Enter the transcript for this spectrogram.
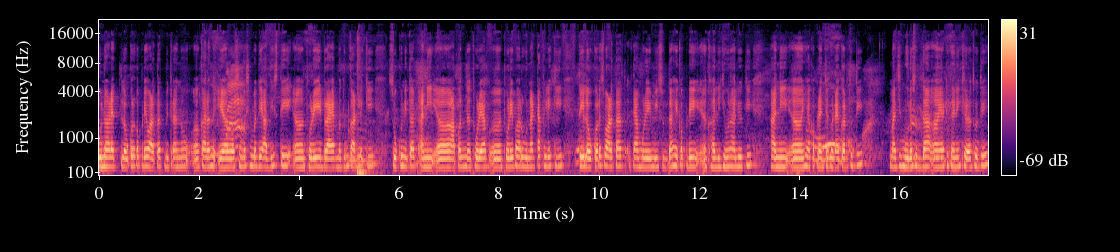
उन्हाळ्यात लवकर कपडे वाळतात मित्रांनो. कारण वॉशिंग मशीनमध्ये आधीच ते थोडे ड्रायरमधून काढले की सुकून येतात आणि आपण थोड्या थोडेफार उन्हात टाकले की ते लवकरच वाळतात. त्यामुळे मी सुद्धा हे कपडे खाली घेऊन आली होती आणि ह्या कपड्यांच्या घड्या करत होती. माझी मुलंसुद्धा या ठिकाणी खेळत होते.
